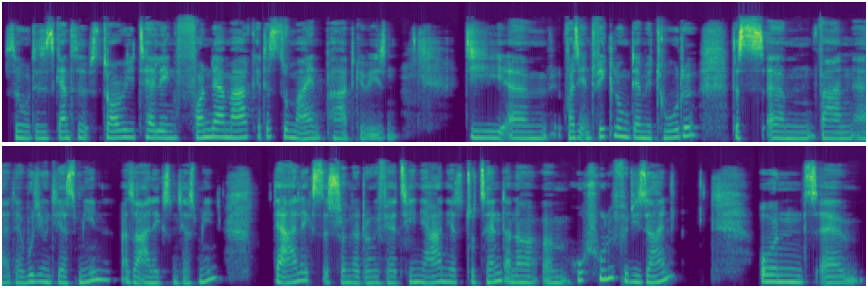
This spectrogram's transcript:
so dieses ganze Storytelling von der Marke, das ist so mein Part gewesen. Die ähm, quasi Entwicklung der Methode, das ähm, waren äh, der Woody und Jasmin, also Alex und Jasmin. Der Alex ist schon seit ungefähr zehn Jahren jetzt Dozent an einer ähm, Hochschule für Design und ähm,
